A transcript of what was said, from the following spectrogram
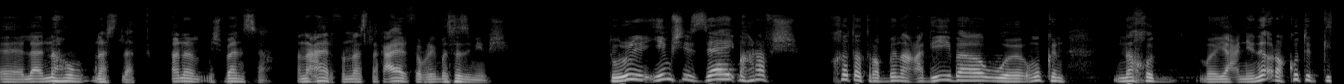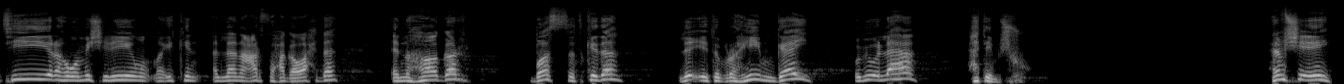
آه، لأنه نسلك. أنا مش بنسى. أنا عارف ان نسلك عارف يا إبراهيم بس لازم يمشي. تقولوا لي يمشي إزاي؟ ما أعرفش. خطط ربنا عجيبة وممكن ناخد يعني نقرأ كتب كتيرة هو مشي ليه لكن اللي أنا عارفه حاجة واحدة إن هاجر بصت كده لقيت إبراهيم جاي وبيقول لها هتمشوا. همشي إيه؟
